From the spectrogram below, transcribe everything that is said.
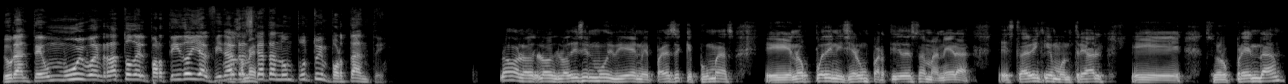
durante un muy buen rato del partido y al final rescatan un punto importante. No, lo, lo, lo dicen muy bien. Me parece que Pumas eh, no puede iniciar un partido de esta manera. Está bien que Montreal eh, sorprenda.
